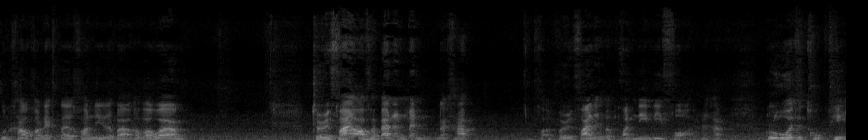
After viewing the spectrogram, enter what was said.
คุณเข้า character ข้อนี้หรือเปล่าเขาบอกว่า terrify of abandonment นะครับ terrify นี่แบบขวัญหนี ดีฝ่อ นะครับ กลัวจะถูกทิ้ง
